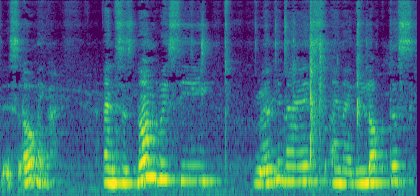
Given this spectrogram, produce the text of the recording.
this. Oh my god. And this is non-greasy, really nice and I lock this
